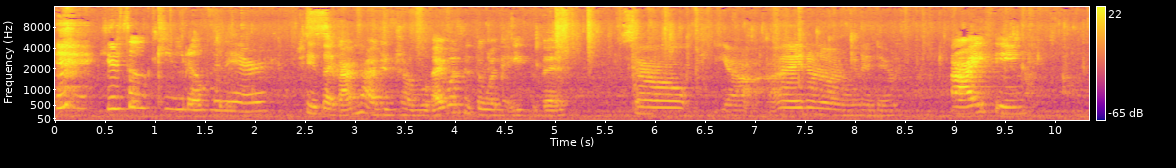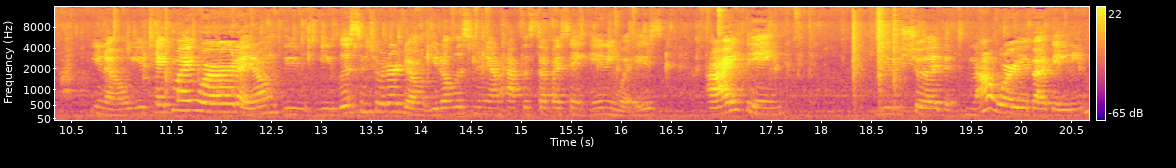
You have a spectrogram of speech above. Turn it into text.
it. You're so cute over there. She's like, I'm not in trouble. I wasn't the one that ate the bed. So yeah, I don't know what I'm gonna do. I think, you know, you take my word. I don't. You you listen to it or don't. You don't listen to me on half the stuff I say, anyways. I think you should not worry about dating,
